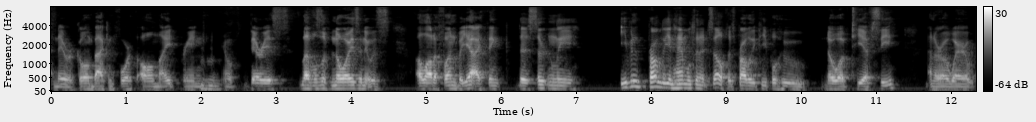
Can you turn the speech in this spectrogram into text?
and they were going back and forth all night, bringing mm-hmm. you know various levels of noise, and it was a lot of fun. But yeah, I think there's certainly, even probably in Hamilton itself, there's probably people who know of TFC and are aware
